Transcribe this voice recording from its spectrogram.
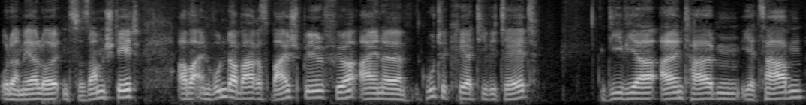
oder mehr Leuten zusammensteht. Aber ein wunderbares Beispiel für eine gute Kreativität die wir allenthalben jetzt haben,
